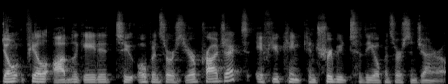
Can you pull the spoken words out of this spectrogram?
don't feel obligated to open source your project if you can contribute to the open source in general.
